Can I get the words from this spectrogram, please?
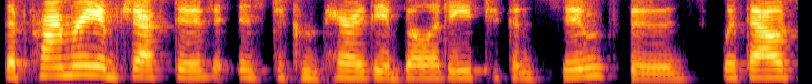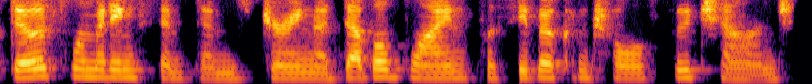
The primary objective is to compare the ability to consume foods without dose limiting symptoms during a double blind placebo controlled food challenge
